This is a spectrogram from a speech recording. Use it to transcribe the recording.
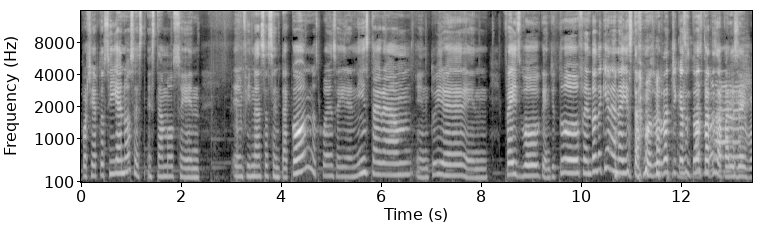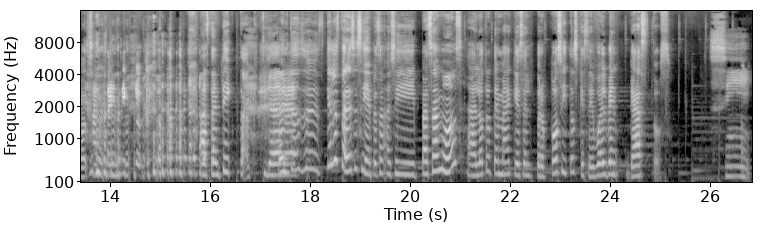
Por cierto, síganos, estamos en, en Finanzas en Tacón, nos pueden seguir en Instagram, en Twitter, en Facebook, en YouTube, en donde quieran, ahí estamos, ¿verdad, chicas? En todas partes aparecemos. Hasta en TikTok. Hasta en TikTok. Entonces, ¿qué les parece si empezamos, si pasamos al otro tema que es el propósitos que se vuelven gastos? Sí,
